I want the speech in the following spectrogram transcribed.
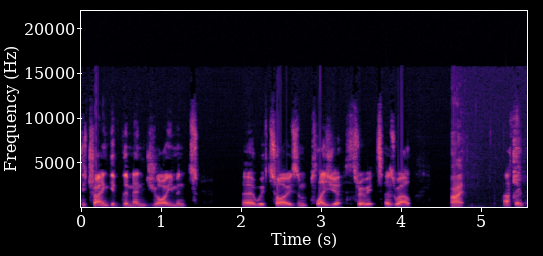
they try and give them enjoyment uh, with toys and pleasure through it as well. Right. I think.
